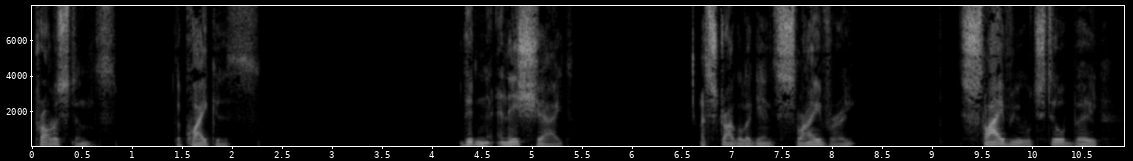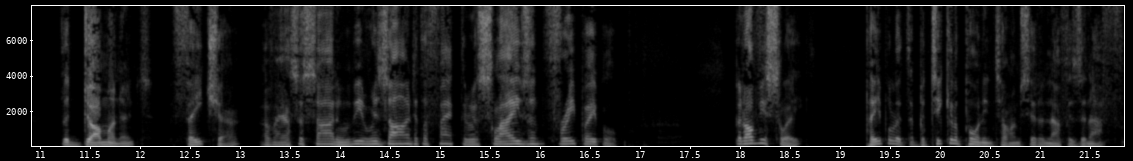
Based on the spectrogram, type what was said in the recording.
Protestants, the Quakers, didn't initiate a struggle against slavery. Slavery would still be the dominant feature of our society. We'd be resigned to the fact there are slaves and free people. But obviously, people at a particular point in time said enough is enough.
